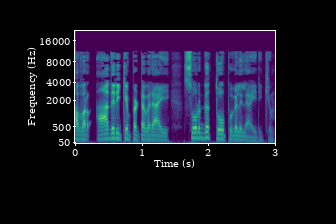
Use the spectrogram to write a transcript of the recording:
അവർ ആദരിക്കപ്പെട്ടവരായി സ്വർഗത്തോപ്പുകളിലായിരിക്കും.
